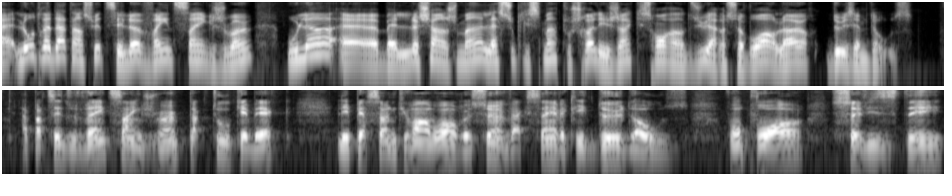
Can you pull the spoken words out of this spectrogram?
Euh, L'autre date ensuite, c'est le 25 juin, où là, euh, ben, le changement, l'assouplissement touchera les gens qui seront rendus à recevoir leur deuxième dose. À partir du 25 juin, partout au Québec, les personnes qui vont avoir reçu un vaccin avec les deux doses vont pouvoir se visiter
